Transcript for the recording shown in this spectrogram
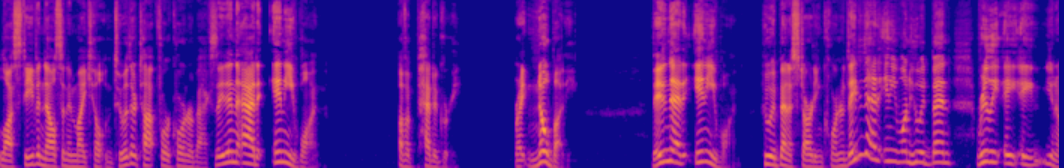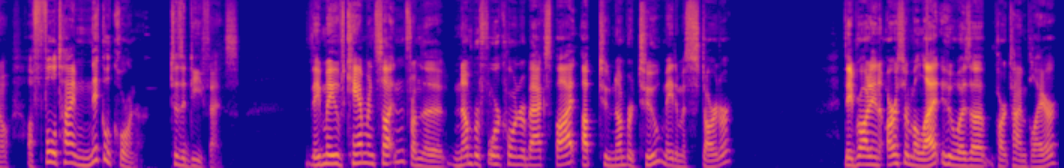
lost Steven Nelson and Mike Hilton, two of their top four cornerbacks. They didn't add anyone of a pedigree, right? Nobody. They didn't add anyone who had been a starting corner. They didn't add anyone who had been really a, a you know a full time nickel corner to the defense. They moved Cameron Sutton from the number four cornerback spot up to number two, made him a starter. They brought in Arthur Maulet, who was a part-time player.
